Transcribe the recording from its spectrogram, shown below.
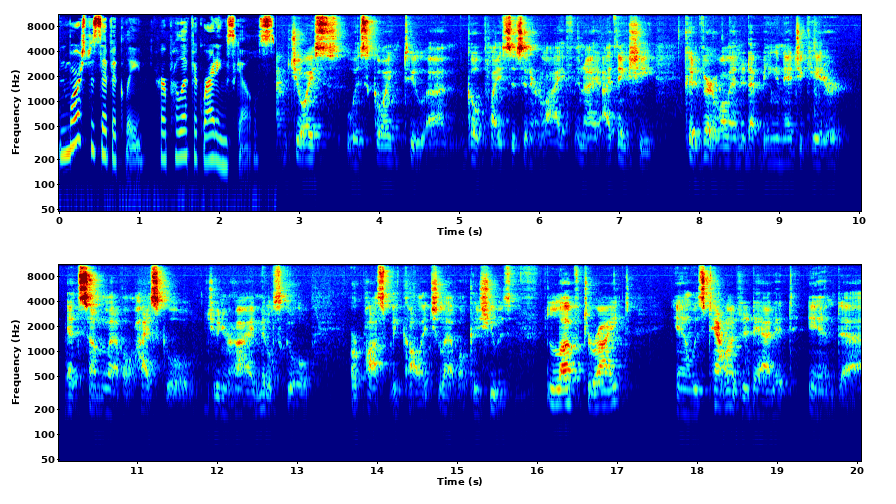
and more specifically, her prolific writing skills. Joyce was going to uh, go places in her life, and I, I think she could have very well ended up being an educator at some level, high school, junior high, middle school, or possibly college level, because she was loved to write and was talented at it, and uh,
